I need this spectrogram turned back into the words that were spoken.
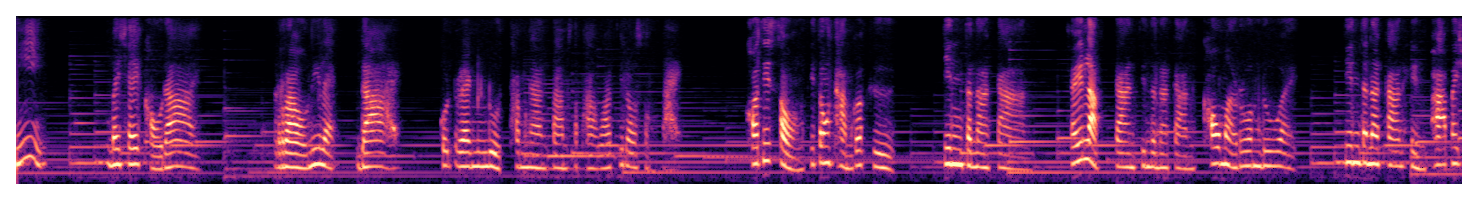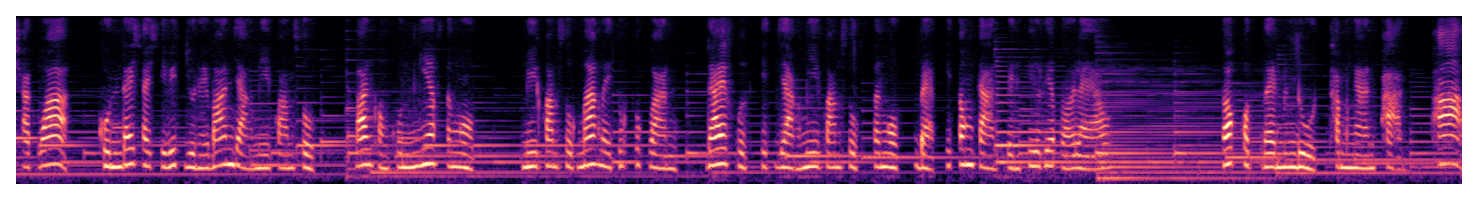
นี้ไม่ใช่เขาได้ เรานี่แหละได้กดแรงดึงดูดทำงานตามสภาวะที่เราส่งไปข้อที่ 2 ที่ต้องทำก็คือ จินตนาการ ใช้หลักการจินตนาการเข้ามาร่วมด้วย จินตนาการเห็นภาพให้ชัดว่า คุณได้ใช้ชีวิตอยู่ในบ้านอย่างมีความสุข บ้านของคุณเงียบสงบ มีความสุขมากในทุกๆวัน ได้ฝึกจิตอย่างมีความสุขสงบแบบที่ต้องการเป็นที่เรียบร้อยแล้วเพราะกดแรงดึงดูดทำงานผ่านภาพ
